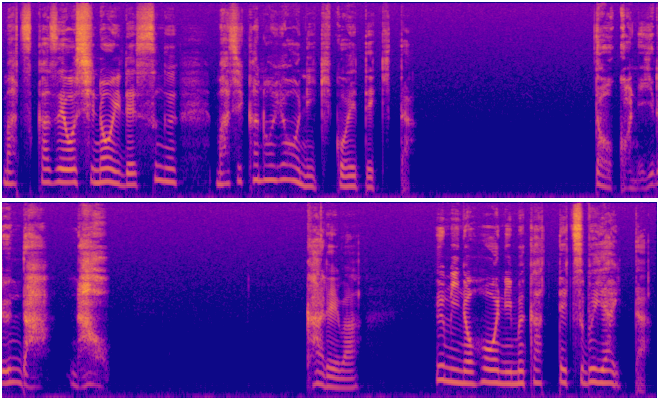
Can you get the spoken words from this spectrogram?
松風をしのいですぐ間近のように聞こえてきた「どこにいるんだなお」彼は海の方に向かってつぶやいた「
